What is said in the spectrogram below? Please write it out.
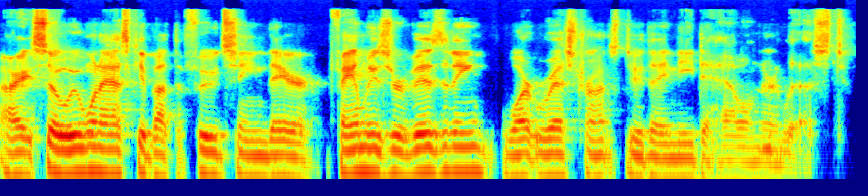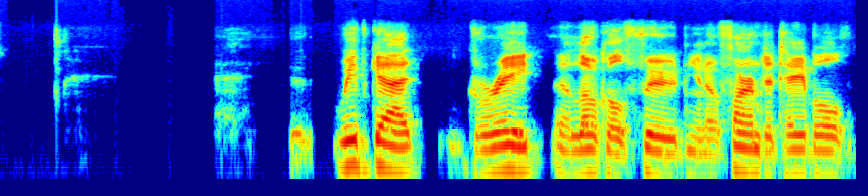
All right. So we want to ask you about the food scene there. Families are visiting. What restaurants do they need to have on their list? We've got great uh, local food, you know, farm to table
